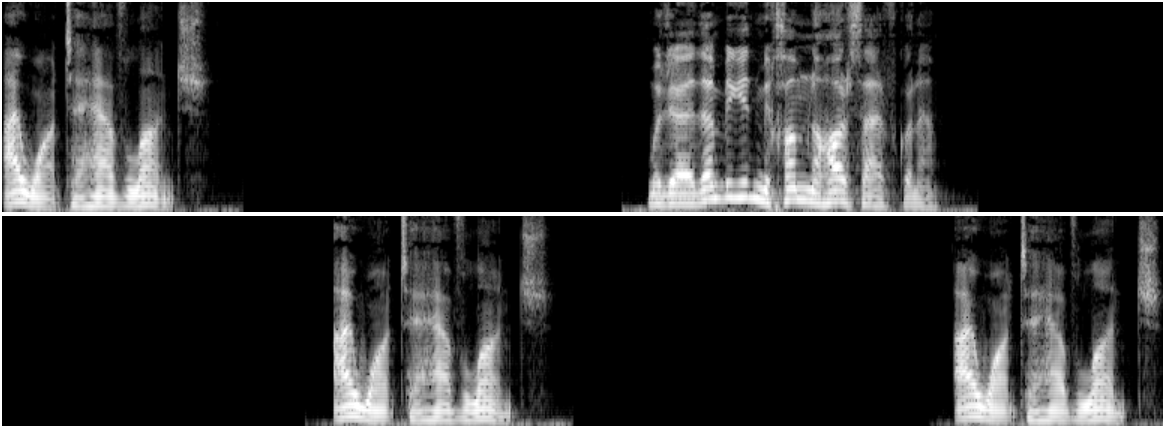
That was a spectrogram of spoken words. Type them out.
I want to have lunch. مجددا بگید میخوام نهار صرف کنم I want to have lunch. I want to have lunch.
